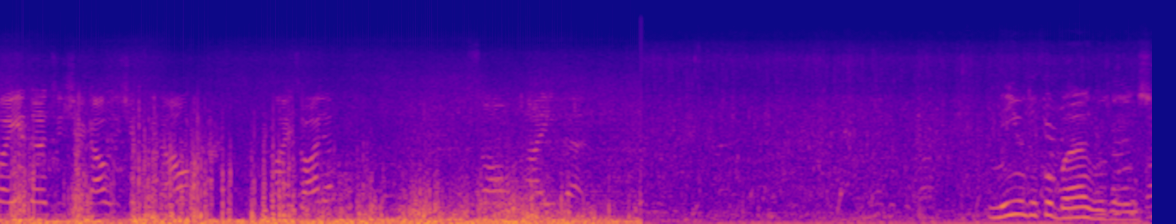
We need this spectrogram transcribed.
ainda antes de chegar ao destino final. Mas olha, o sol ainda. Ninho do Cubango, gente.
